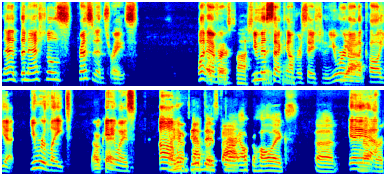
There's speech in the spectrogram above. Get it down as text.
the Nationals president's race. Whatever. Okay, you missed that conversation. You weren't yeah. on the call yet. You were late. Okay. Anyways, um, we did this for our alcoholics. Uh, yeah, yeah,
